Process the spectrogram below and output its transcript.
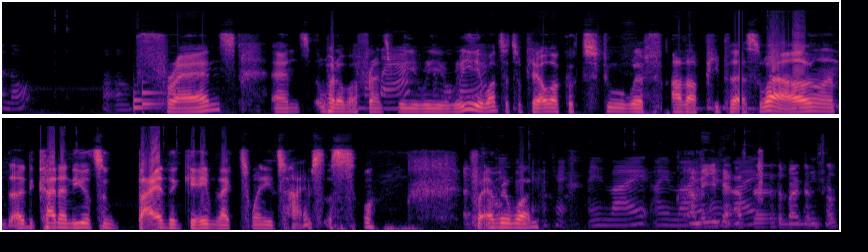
Hello. Uh oh. friends, and one of our friends aware, really, really, really wanted to play Overcooked 2 with other people as well, and I kind of needed to buy the game like 20 times or so for everyone. Okay, okay. I invite. I invite. I mean, you can ask them to buy We try, themselves.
